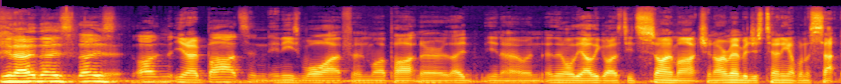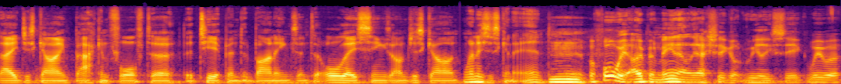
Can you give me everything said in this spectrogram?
you know those those on you know Bart's and, and his wife and my partner, they you know, and, and then all the other guys did so much. And I remember just turning up on a Saturday, just going back and forth to the tip and to Bunnings and to all these things. I'm just going, when is this going to end? Mm. Yeah, Before we opened, me and Ali actually got really sick. We were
